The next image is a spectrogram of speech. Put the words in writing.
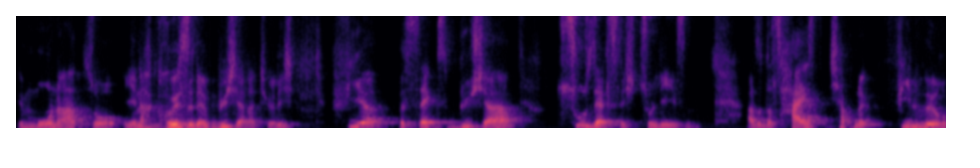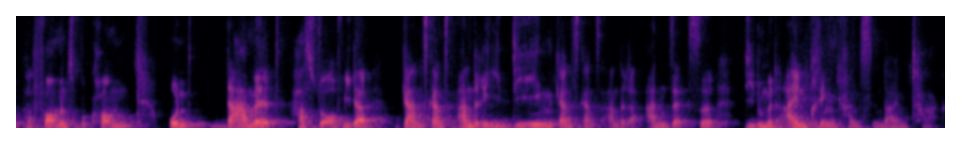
im Monat, so je nach Größe der Bücher natürlich, vier bis sechs Bücher zusätzlich zu lesen. Also das heißt, ich habe eine viel höhere Performance bekommen und damit hast du auch wieder ganz, ganz andere Ideen, ganz, ganz andere Ansätze, die du mit einbringen kannst in deinen Tag.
